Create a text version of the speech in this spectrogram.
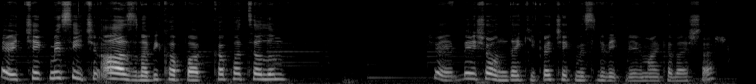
Evet çekmesi için ağzına bir kapak kapatalım. Şöyle 5-10 dakika çekmesini bekleyelim arkadaşlar.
